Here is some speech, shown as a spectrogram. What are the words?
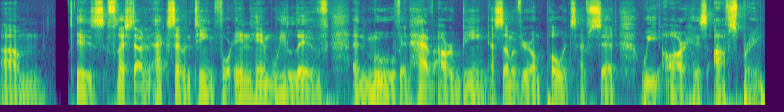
Um, is fleshed out in Acts 17. For in him we live and move and have our being. As some of your own poets have said, we are his offspring.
